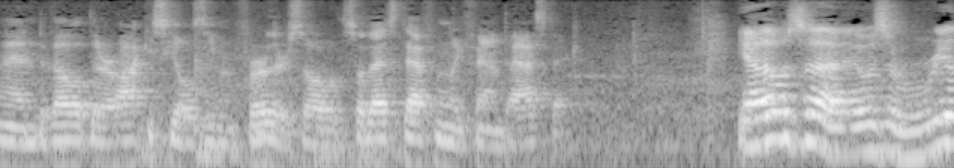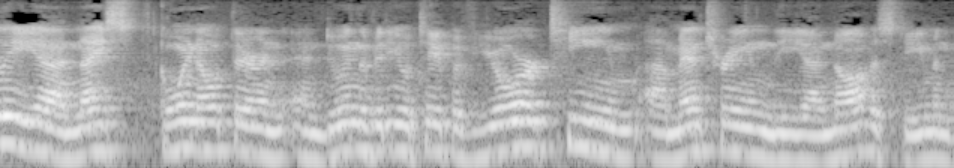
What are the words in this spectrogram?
and develop their hockey skills even further. So so that's definitely fantastic. Yeah, that was a, it was a really uh, nice going out there and, and doing the videotape of your team uh, mentoring the uh, novice team, and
